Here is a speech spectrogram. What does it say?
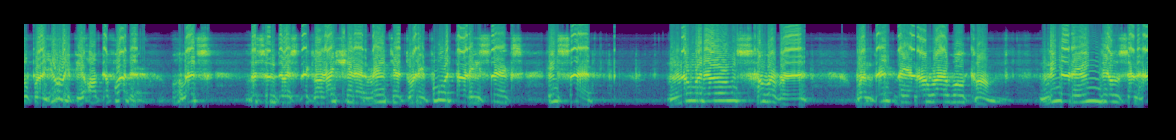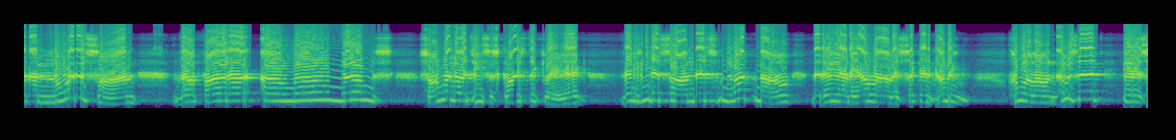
superiority of the Father? Well, let's listen to his declaration in Matthew 24, 36. He said, No one knows, however, when that day and hour will come, neither the angels in heaven nor the Son, the Father alone knows. So our Lord Jesus Christ declared that he, the Son, does not know the day and the hour of his second coming. Who alone knows it? It is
